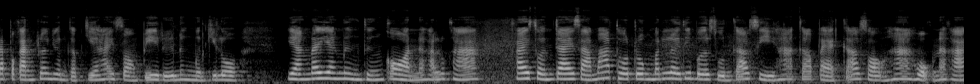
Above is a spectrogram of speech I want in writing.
รับประกันเครื่องยนต์กับเกียร์ให้ 2 ปีหรือ 10,000กิโลอย่างใดอย่างหนึ่งถึงก่อนนะคะ ลูกค้า ใครสนใจสามารถโทรตรงมาได้เลยที่เบอร์ 0945989256 นะคะ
